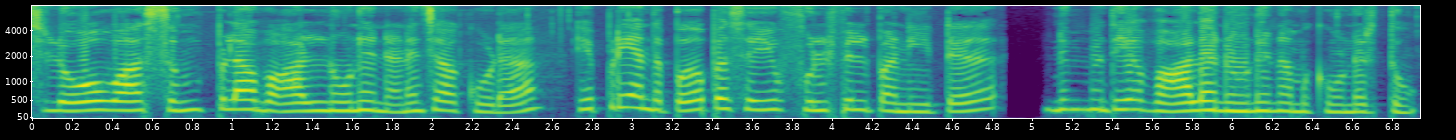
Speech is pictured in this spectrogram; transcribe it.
ஸ்லோவாக சிம்பிளாக வாழணும்னு நினச்சா கூட எப்படி அந்த பர்பஸையும் ஃபுல்ஃபில் பண்ணிவிட்டு நிம்மதியாக வாழணும்னு நமக்கு உணர்த்தும்.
